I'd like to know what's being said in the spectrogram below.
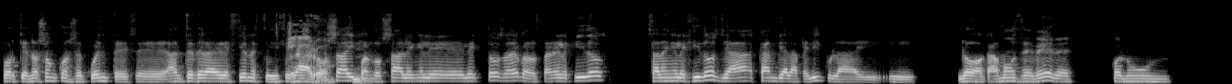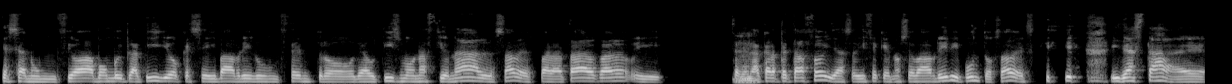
porque no son consecuentes. Eh, antes de las elecciones te dicen una cosa y mm. cuando salen electos, cuando están elegidos, salen elegidos, ya cambia la película y, lo acabamos de ver eh, con un que se anunció a bombo y platillo que se iba a abrir un centro de autismo nacional, ¿sabes? Para tal, claro, y se le da carpetazo y ya se dice que no se va a abrir y punto, ¿sabes? y ya está. Eh,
